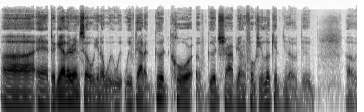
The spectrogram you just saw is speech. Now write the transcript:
uh, and together. And so, you know, we, we, have got a good core of good, sharp young folks. You look at, you know, uh,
